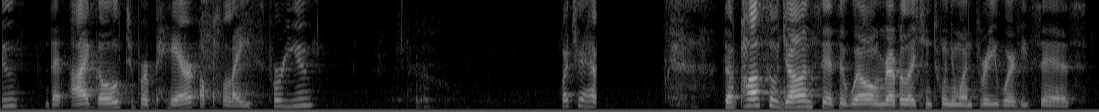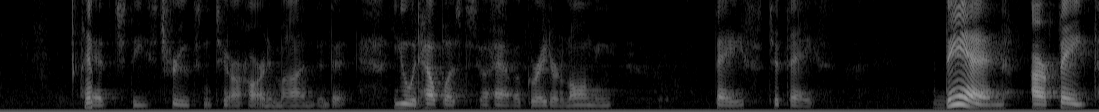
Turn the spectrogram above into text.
that I go to prepare a place for you. What you have the apostle John says it well in Revelation 21 3, where he says, etch these truths into our heart and mind, and that you would help us to have a greater longing face to face. Then our faith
